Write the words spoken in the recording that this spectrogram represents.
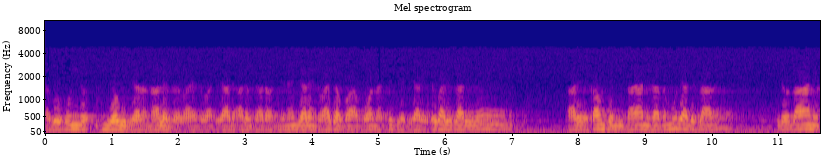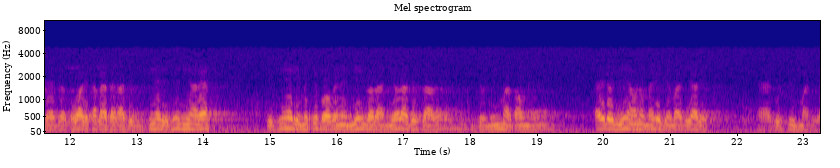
အခုဘုန်းကြီးတို့ယောဂီတွေကတော့နားလည်တယ်ပါရဲ့သူကတရားလည်းအာရုံထားတော့မြင်နေကြတဲ့ဓဝါ၆ပါးပေါ်လာဖြစ်ပြတရားတွေဒုက္ခသစ္စာတွေပဲဒါတွေအကောင်းဆုံးပြီးသာယာနေတာသမုဒယသစ္စာပဲ ဒီလိုသားနေတဲ့အတွက်ဘဝတွေတက္ကတက္ကပြည့်ပြီးဆင်းရဲတွေဖြစ်နေရတယ်ဒီဆင်းရဲတွေမဖြစ်ပေါ်ဘဲနဲ့ငြိမ့်သွားတာမျောရသစ္စာပဲဒီလိုငြိမ့်မှကောင်းတယ်အဲဒီလိုငြိမ့်အောင်လို့မဂ္ဂင်7ပါးတရားတွေအဲအခုရှုမှတ်နေရ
